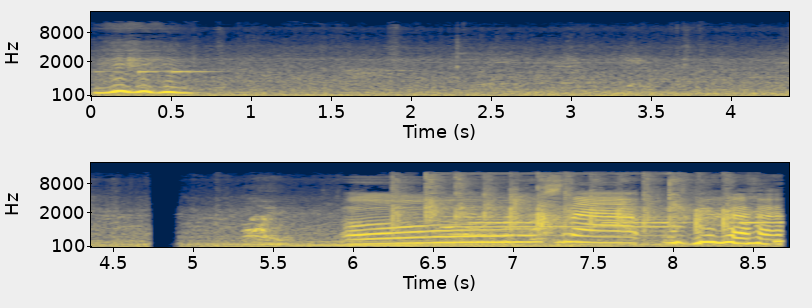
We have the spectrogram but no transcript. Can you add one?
oh, snap.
